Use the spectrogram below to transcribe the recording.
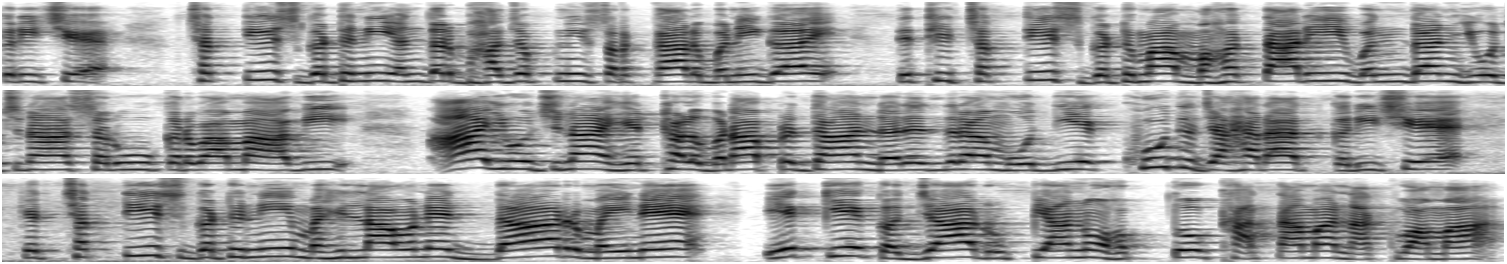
કરી છે. છત્તીસગઢની અંદર ભાજપની સરકાર બની ગઈ. તેથી છત્તીસગઢમાં મહતારી વંદન યોજના શરૂ કરવામાં આવી. આ યોજના હેઠળ વડાપ્રધાન નરેન્દ્ર મોદીએ ખુદ જાહેરાત કરી છે કે છત્તીસગઢની મહિલાઓને દર મહિને એક એક હજાર રૂપિયાનો હપ્તો ખાતામાં નાખવામાં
